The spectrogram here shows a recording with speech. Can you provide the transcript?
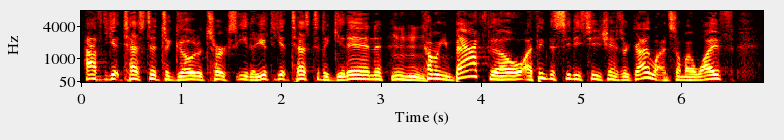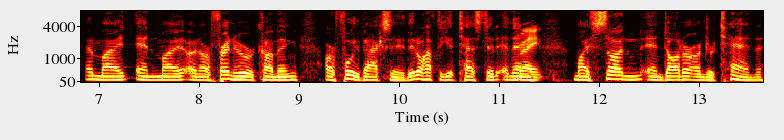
have to get tested to go to Turks either. You have to get tested to get in. Mm-hmm. Coming back though, I think the CDC changed their guidelines. So my wife and my and my and our friend who are coming are fully vaccinated. They don't have to get tested. And then Right. my son and daughter under 10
